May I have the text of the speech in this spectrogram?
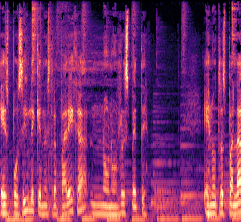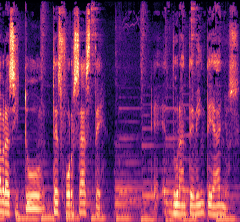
es posible que nuestra pareja no nos respete. En otras palabras, si tú te esforzaste eh, durante 20 años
